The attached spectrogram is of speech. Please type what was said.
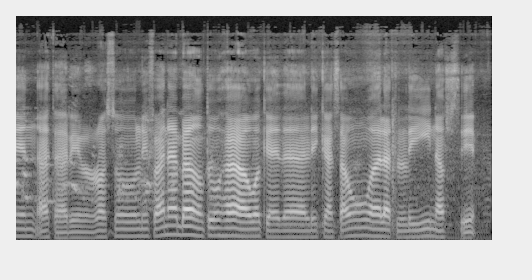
من أثر الرسول فنبغتها وكذلك سولت لي نفسي.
